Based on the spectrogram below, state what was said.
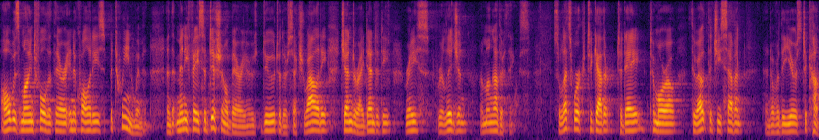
always mindful that there are inequalities between women and that many face additional barriers due to their sexuality, gender identity, race, religion, among other things. So let's work together today, tomorrow, throughout the G7 and over the years to come.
